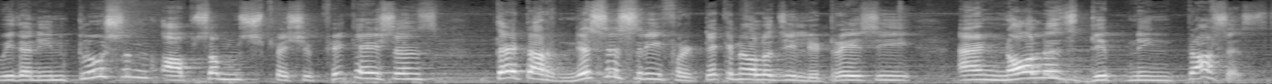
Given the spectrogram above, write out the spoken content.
with an inclusion of some specifications that are necessary for technology literacy and knowledge deepening process.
